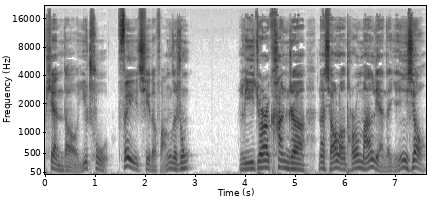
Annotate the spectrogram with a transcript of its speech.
骗到一处废弃的房子中。李娟看着那小老头满脸的淫笑。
